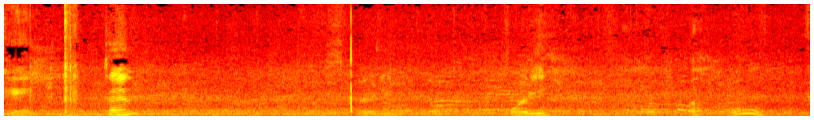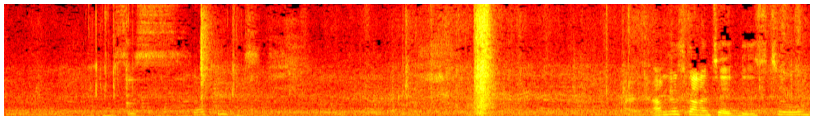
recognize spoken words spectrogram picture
10. 10? 30, 40. Oh, ooh. This is so cute. Alright, I'm just gonna take these two.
